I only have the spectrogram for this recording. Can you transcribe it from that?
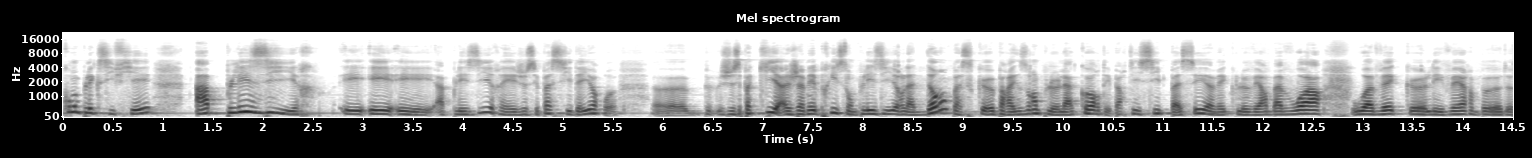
complexifiée à plaisir et, à plaisir. Et je ne sais pas si d'ailleurs, euh, je ne sais pas qui a jamais pris son plaisir là-dedans, parce que par exemple, l'accord des participes passés avec le verbe avoir ou avec euh, les verbes de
